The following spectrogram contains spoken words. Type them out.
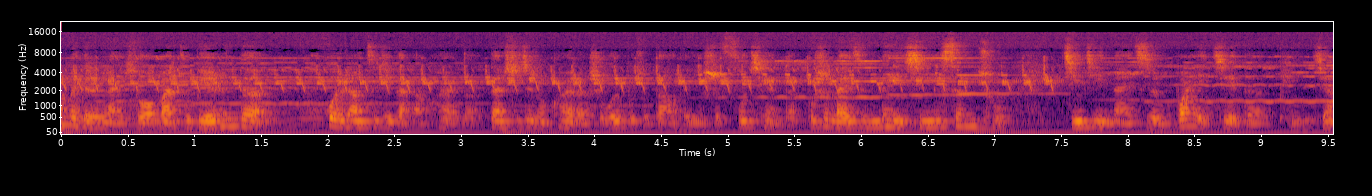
完美的人来说，满足别人的会让自己感到快乐，但是这种快乐是微不足道的，也是肤浅的，不是来自内心深处，仅仅来自外界的评价。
